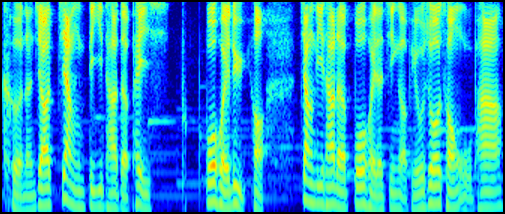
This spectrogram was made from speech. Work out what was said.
可能就要降低它的配息拨回率哈。降低它的拨回的金额，比如说从五趴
